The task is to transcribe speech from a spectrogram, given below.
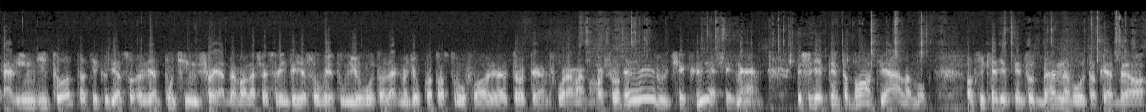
elindított, akik ugye, a ugye Putyin saját bevallása szerint hogy a Szovjetunió volt a legnagyobb katasztrófa a történelem során, hasonló, őrültség, hülyeség, nem. És egyébként a balti államok, akik egyébként ott benne voltak ebbe a,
